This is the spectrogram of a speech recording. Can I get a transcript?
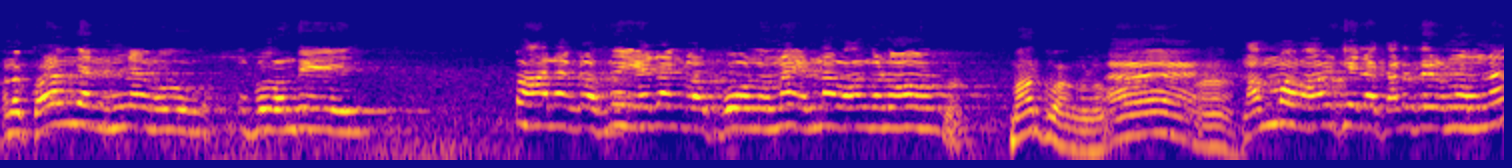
அந்த குழந்தை என்ன இப்போ வந்து ஆறாம் கிளாஸ் ஏழாம் கிளாஸ் போகணும்னா என்ன வாங்கணும்? மார்க் வாங்கணும். நம்ம வாழ்க்கையில கடத்திடணும்னா.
